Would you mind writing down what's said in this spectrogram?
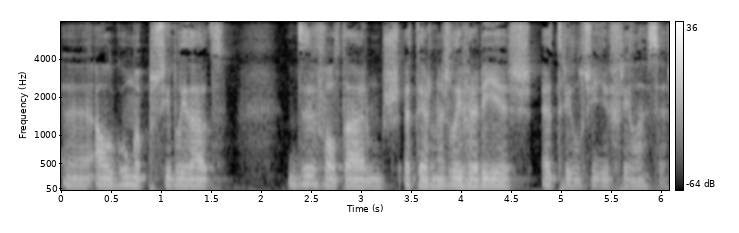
uh, alguma possibilidade de voltarmos a ter nas livrarias a trilogia Freelancer.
